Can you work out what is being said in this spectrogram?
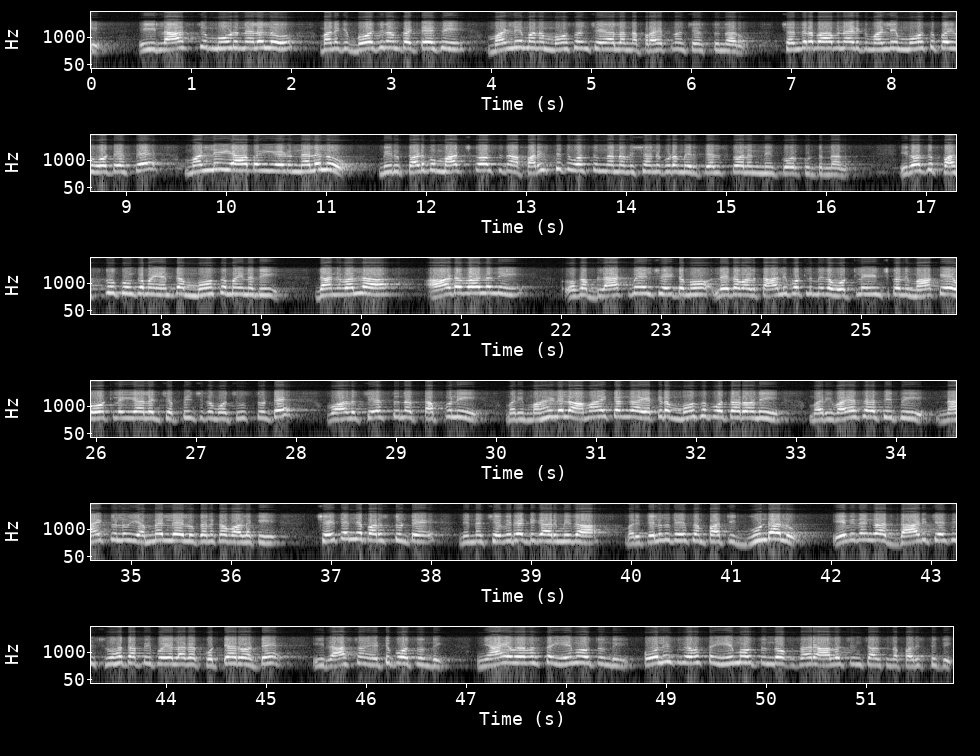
ఈ లాస్ట్ మూడు నెలలు మనకి భోజనం పెట్టేసి మళ్ళీ మనం మోసం చేయాలన్న ప్రయత్నం చేస్తున్నారు. చంద్రబాబు నాయుడికి మళ్ళీ మోసపోయి ఓటేస్తే మళ్ళీ యాభై ఏడు నెలలు మీరు కడుపు మార్చుకోవాల్సిన పరిస్థితి వస్తుందన్న విషయాన్ని కూడా మీరు తెలుసుకోవాలని నేను కోరుకుంటున్నాను. ఈరోజు పసుపు కుంకుమ ఎంత మోసమైనది. దానివల్ల ఆడవాళ్ళని ఒక బ్లాక్మెయిల్ చేయటమో లేదా వాళ్ళ తాలిబొట్ల మీద ఓట్లు వేయించుకొని మాకే ఓట్లు వేయాలని చెప్పించడమో చూస్తుంటే వాళ్ళు చేస్తున్న తప్పుని మరి మహిళలు అమాయకంగా ఎక్కడ మోసపోతారో అని మరి వైఎస్ఆర్సీపీ నాయకులు ఎమ్మెల్యేలు కనుక వాళ్ళకి చైతన్యపరుస్తుంటే నిన్న చెవిరెడ్డి గారి మీద మరి తెలుగుదేశం పార్టీ గుండాలు ఏ విధంగా దాడి చేసి స్పృహ తప్పిపోయేలాగా కొట్టారు అంటే ఈ రాష్ట్రం ఎట్టిపోతుంది? న్యాయ వ్యవస్థ ఏమవుతుంది? పోలీసు వ్యవస్థ ఏమవుతుందో ఒకసారి ఆలోచించాల్సిన పరిస్థితి.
